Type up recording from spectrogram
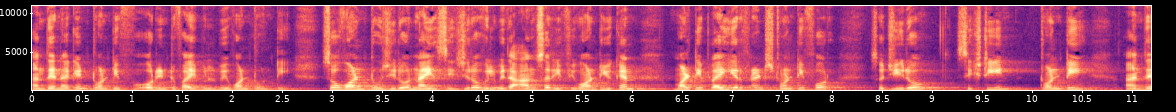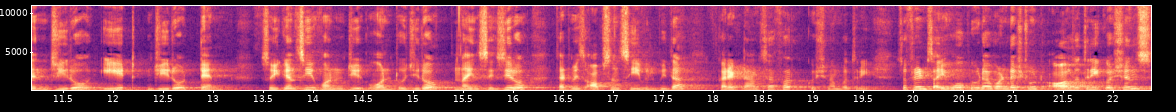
and then again 24 into 5 will be 120. So 120960 will be the answer. If you want you can multiply here friends 24. So 0, 16, 20 and then 0, 8, 0, 10. So you can see 120960 that means option C will be the correct answer for question number 3. So friends I hope you would have understood all the three questions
